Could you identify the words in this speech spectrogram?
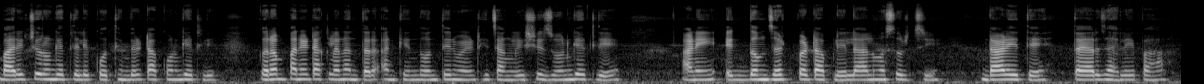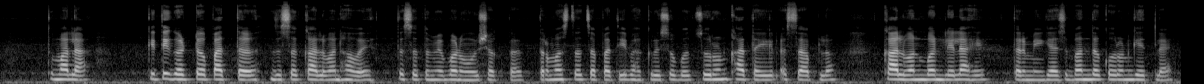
बारीक चिरून घेतलेली कोथिंबीर टाकून घेतली. गरम पाणी टाकल्यानंतर आणखीन दोन तीन मिनिट ही चांगली शिजवून घेतली. आहे आणि एकदम झटपट आपली लाल मसूरची डाळ येते. तयार झाली पहा. तुम्हाला किती घट्ट पातळ जसं कालवण हवं आहे तसं तुम्ही बनवू शकता. तर मस्त चपाती भाकरीसोबत चुरून खाता येईल असं आपलं कालवण बनलेलं आहे. तर मी गॅस बंद करून घेतला आहे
